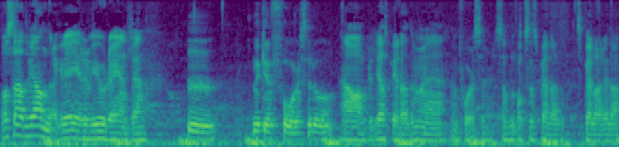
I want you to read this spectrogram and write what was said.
Och så hade vi andra grejer vi gjorde egentligen. Mm. Mycket enforcer då. Ja, jag spelade med Enforcer som också spelar, spelar idag.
